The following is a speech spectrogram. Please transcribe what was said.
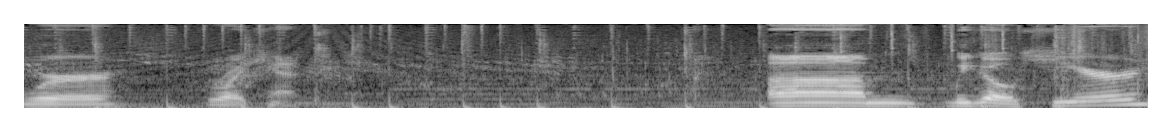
we're Roy Kent. Um, we go here.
